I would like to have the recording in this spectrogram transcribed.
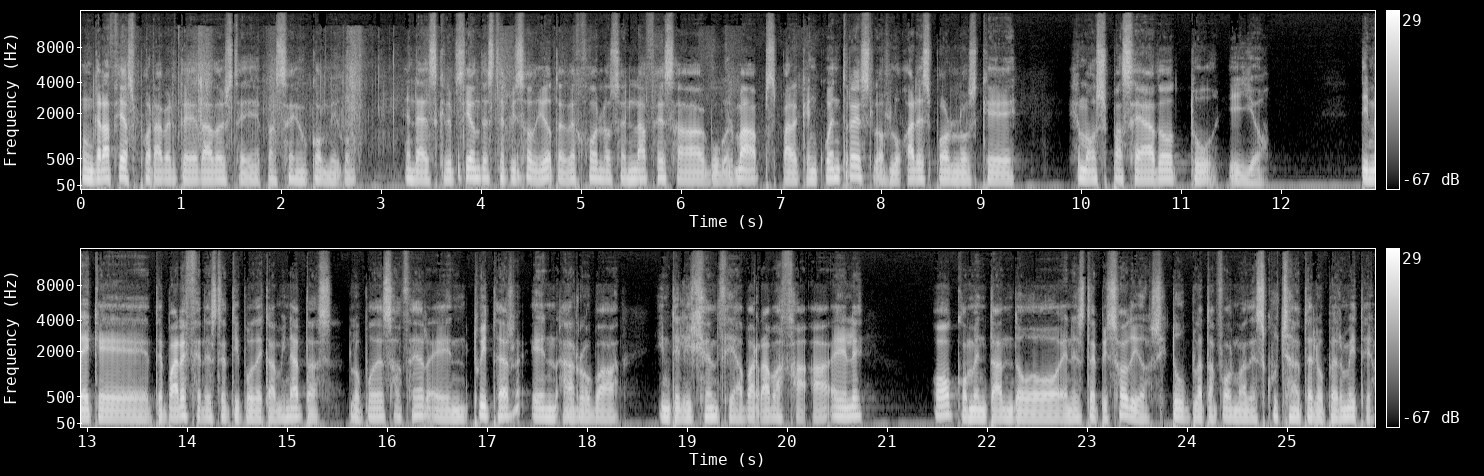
Gracias por haberte dado este paseo conmigo. En la descripción de este episodio te dejo los enlaces a Google Maps para que encuentres los lugares por los que hemos paseado tú y yo. Dime qué te parecen este tipo de caminatas. Lo puedes hacer en Twitter en arroba inteligencia barra baja AL o comentando en este episodio si tu plataforma de escucha te lo permite.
